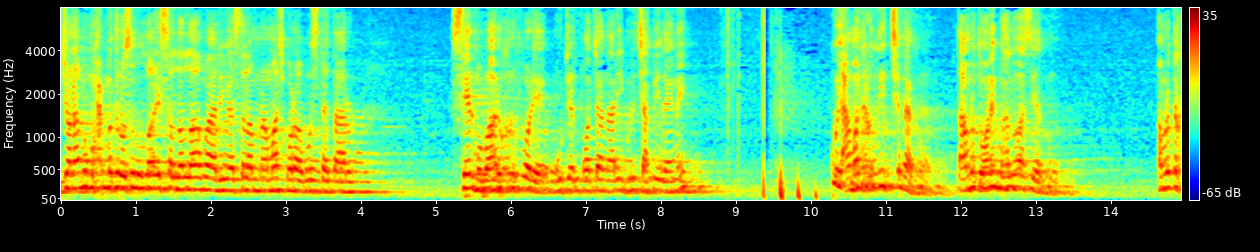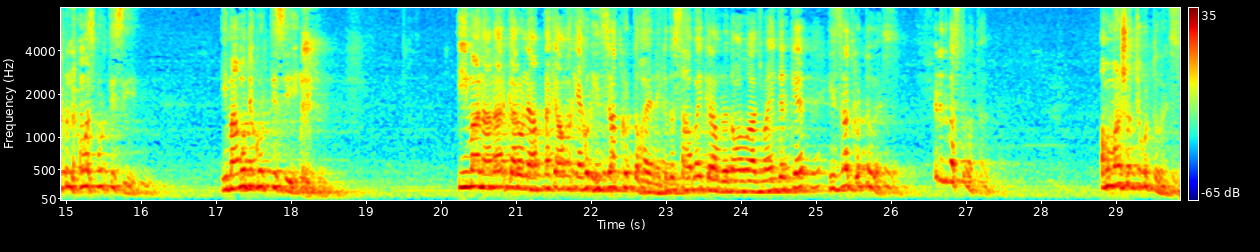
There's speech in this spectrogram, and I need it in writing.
জনাব মোহাম্মদ রসুল্লাহ সাল্লাহ আলী আসসালাম নামাজ পড়া অবস্থায় তার সের মোবারকের উপরে উটের পচা নারী ঘুরে চাপিয়ে দেয় নাই? কই, আমাদের কথা দিচ্ছে না এখন? তা আমরা তো অনেক ভালো আছি এখন। আমরা তখন নামাজ পড়তেছি, ইমামতি করতেছি। ইমান আনার কারণে আপনাকে, আমাকে এখন হিজরাত করতে হয় না কিন্তু সাহাবাই কেরাম আজমাইনদেরকে হিজরাত করতে হয়েছে। এটা তো বাস্তবতা। অপমান সহ্য করতে হয়েছে।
